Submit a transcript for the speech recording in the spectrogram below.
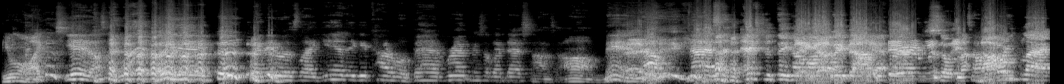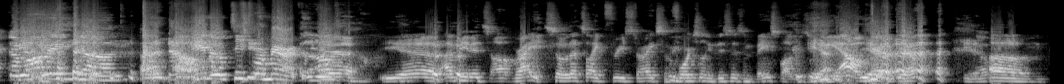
People don't like us. yeah, I was like, what? and, it was like, yeah, they get kind of a bad rep and stuff like that. So I was like, oh man, now, now that's an extra thing I'm Yeah, already yeah, down yeah, yeah, So yeah. I'm already black, I'm already young, I know. and I'm teaching for America. Was Yeah, yeah. I mean, it's uh, right. So that's like three strikes. Unfortunately, this isn't baseball because you'd be Yeah, yeah, yeah. um,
